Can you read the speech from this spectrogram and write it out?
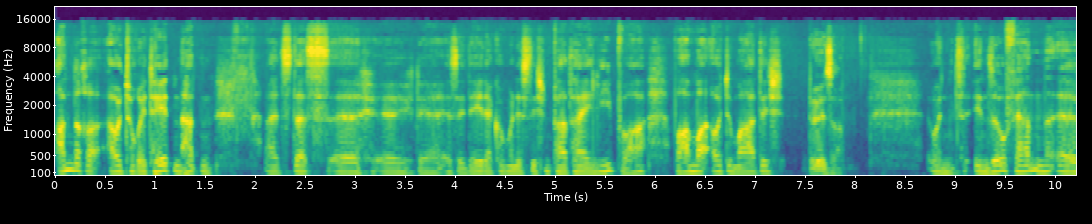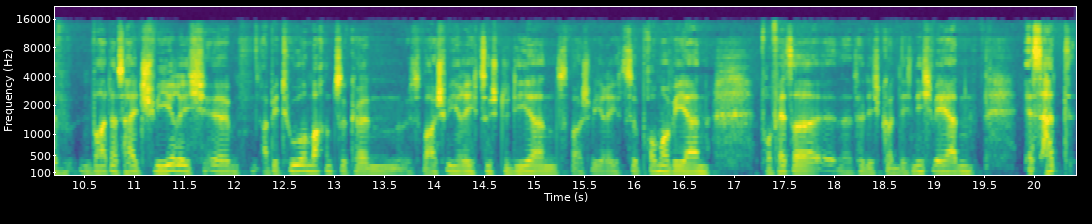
andere Autoritäten hatten, als das äh, äh der SED, der Kommunistischen Partei, lieb war, war man automatisch böser. Und insofern äh, war das halt schwierig, äh, Abitur machen zu können. Es war schwierig zu studieren, es war schwierig zu promovieren. Professor äh, natürlich konnte ich nicht werden. Es hat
